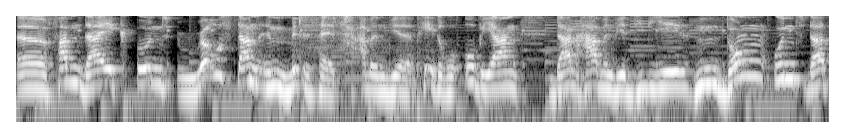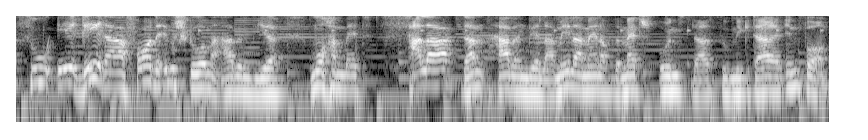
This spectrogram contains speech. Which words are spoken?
äh, Van Dijk und Rose. Dann im Mittelfeld haben wir Pedro Obiang, dann haben wir Didier Ndong und dazu Herrera. Vorne im Sturm haben wir Mohamed Salah, dann haben wir Lamela Man of the Match und dazu Mkhitaryan in Form.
